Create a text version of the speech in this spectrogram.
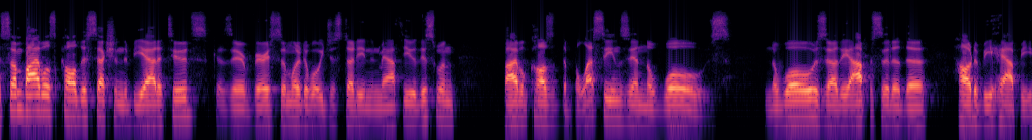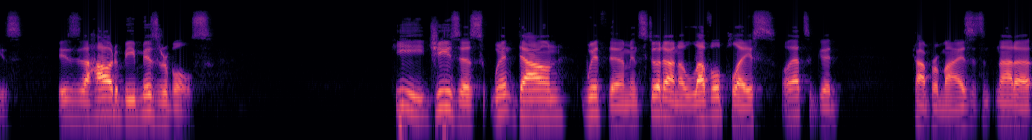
some Bibles call this section the Beatitudes because they're very similar to what we just studied in Matthew. This one, Bible calls it the blessings and the woes. And the woes are the opposite of the how to be happies. This is the how to be miserables. He, Jesus, went down with them and stood on a level place. Well, that's a good compromise. It's not a,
